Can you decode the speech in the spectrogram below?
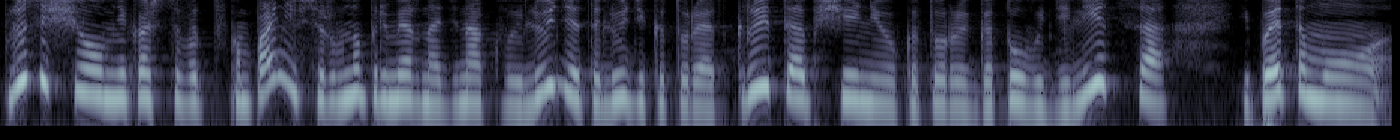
Плюс еще, мне кажется, вот в компании все равно примерно одинаковые люди. Это люди, которые открыты общению, которые готовы делиться. И поэтому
